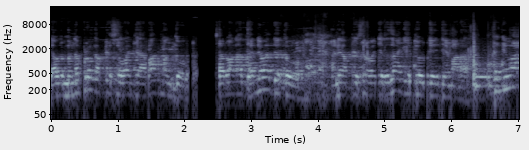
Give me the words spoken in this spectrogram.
त्यामुळे मनपूर्वक आपले सर्वांचे आभार मानतो. सर्वांना धन्यवाद देतो आणि आपले सर्वांची रजा घेतो. जय जय महाराज. धन्यवाद.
